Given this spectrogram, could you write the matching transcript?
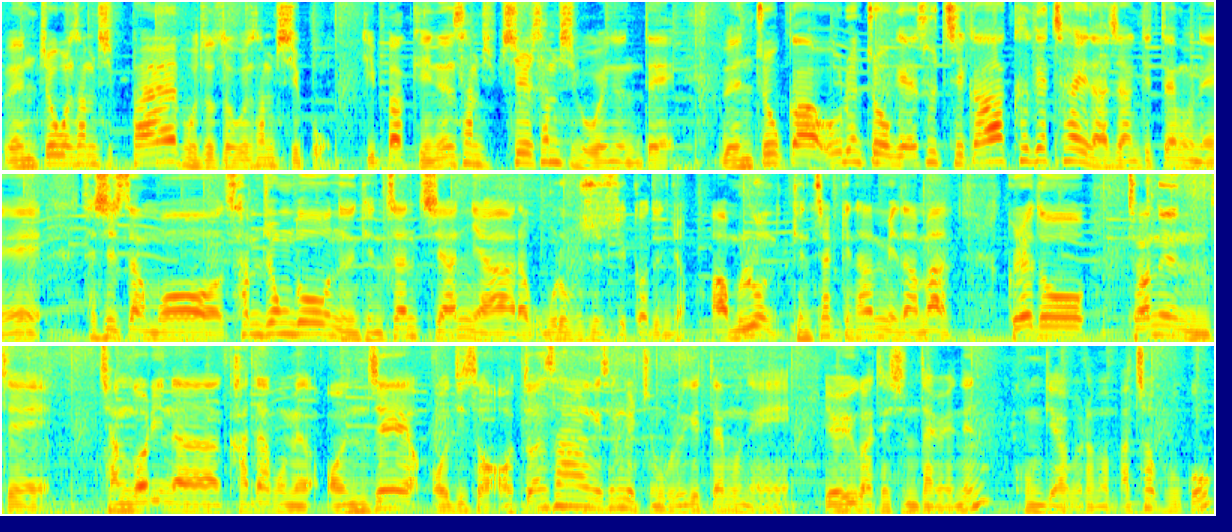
왼쪽은 38, 보조석은 35, 뒷바퀴는 37, 35 했는데 왼쪽과 오른쪽의 수치가 크게 차이 나지 않기 때문에 사실상 뭐 3 정도는 괜찮지 않냐라고 물어보실 수 있거든요. 아 물론 괜찮긴 합니다만 그래도 저는 이제 장거리나 가다 보면 언제 어디서 어떤 상황이 생길지 모르기 때문에 여유가 되신다면은 공기압을 한번 맞춰보고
